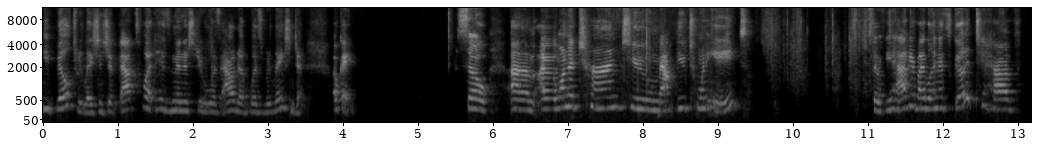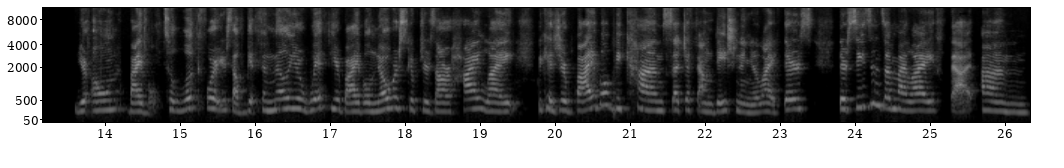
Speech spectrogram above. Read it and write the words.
he built relationship. That's what his ministry was out of was relationship. Okay. So um, i want to turn to matthew 28 so if you have your bible and it's good to have your own bible to look for it yourself. Get familiar with your bible. Know where scriptures are. Highlight because your bible becomes such a foundation in your life. There's there's seasons of my life that um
